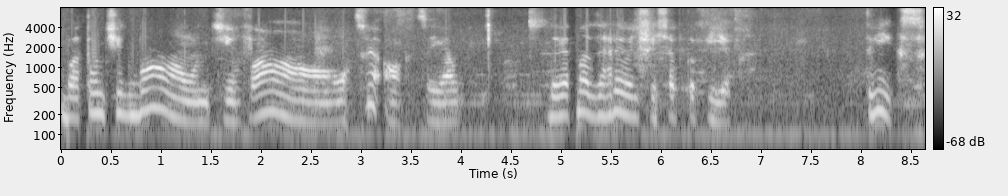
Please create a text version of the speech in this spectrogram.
Батончик Баунті. Вау! Це акція. 19 гривень 60 копійок. Твікс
